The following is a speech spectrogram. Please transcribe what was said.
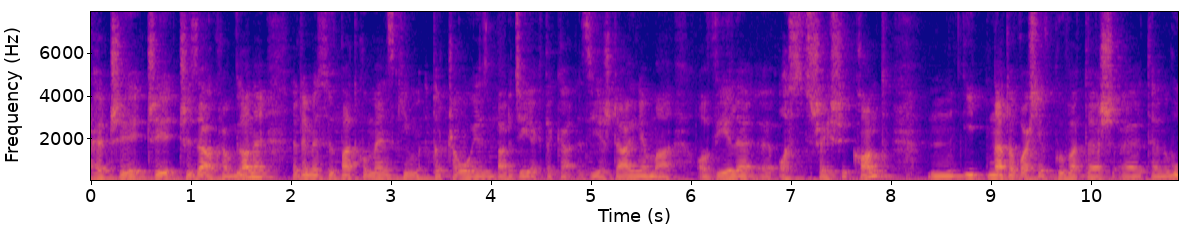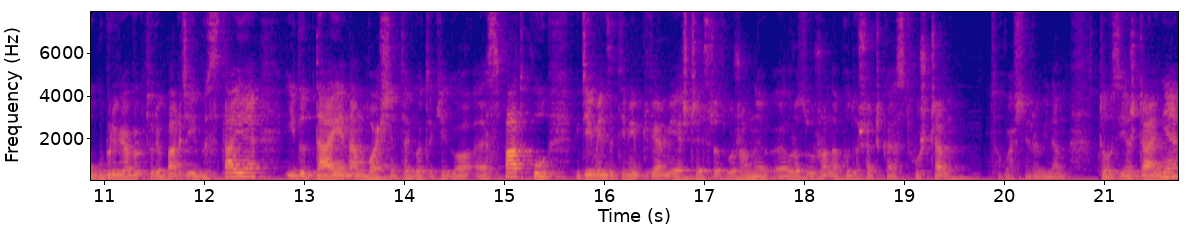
e, czy, czy, czy zaokrąglone, natomiast w wypadku męskim to czoło jest bardziej jak taka zjeżdżalnia, ma o wiele e, ostrzejszy kąt. Mm, i na to właśnie wpływa też e, ten łuk brwiowy, który bardziej wystaje i dodaje nam właśnie tego takiego spadku, gdzie między tymi brwiami jeszcze jest rozłożony, rozłożona poduszeczka z tłuszczem, co właśnie robi nam tą zjeżdżalnię.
